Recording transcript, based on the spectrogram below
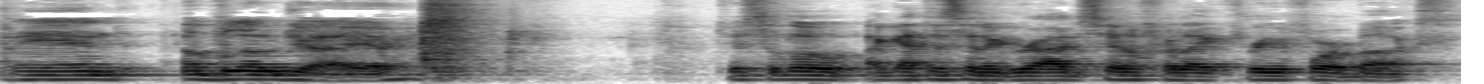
and a blow dryer. Just a little. I got this at a garage sale for like three or four bucks.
